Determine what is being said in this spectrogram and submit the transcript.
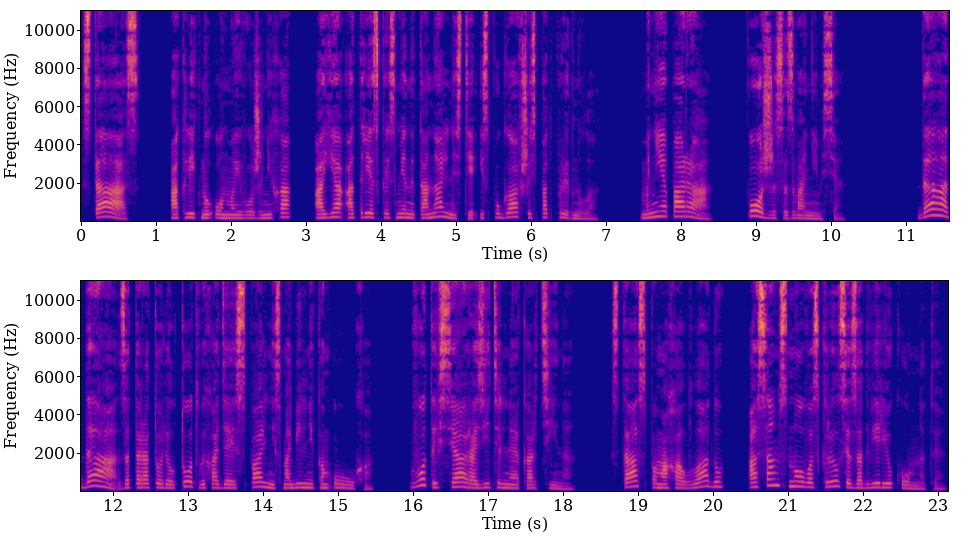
«Стас!» — окликнул он моего жениха, а я от резкой смены тональности, испугавшись, подпрыгнула. «Мне пора. Позже созвонимся». «Да, да», — затараторил тот, выходя из спальни с мобильником у уха. Вот и вся разительная картина. Стас помахал Владу, а сам снова скрылся за дверью комнаты.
